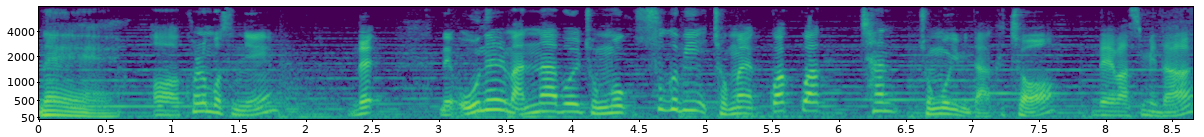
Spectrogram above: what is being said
네, 어, 콜럼버스님. 네, 네, 오늘 만나볼 종목 수급이 정말 꽉꽉 찬 종목입니다. 그쵸? 네 맞습니다.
